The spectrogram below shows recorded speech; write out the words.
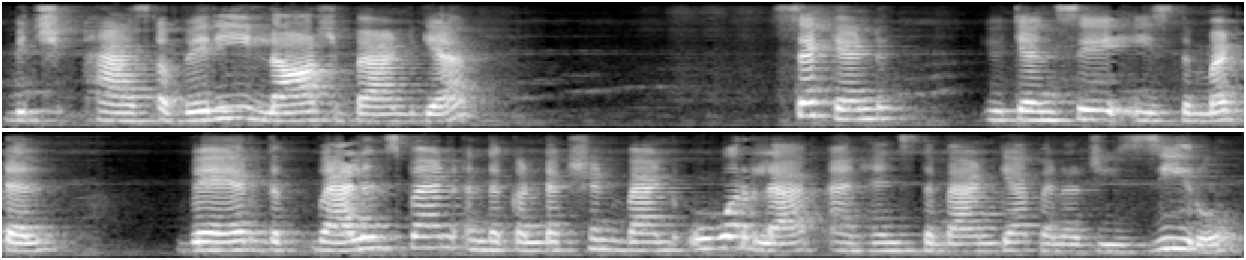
which has a very large band gap. Second, you can say is the metal where the valence band and the conduction band overlap and hence the band gap energy is zero.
